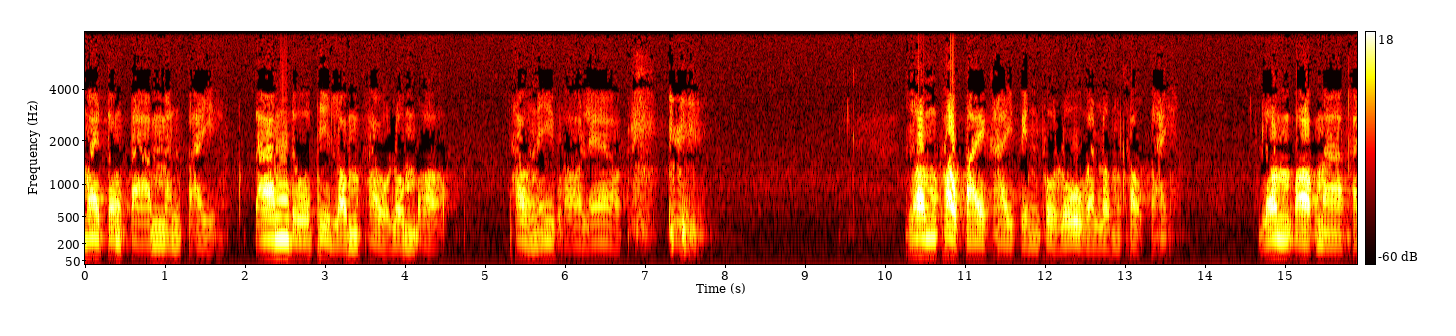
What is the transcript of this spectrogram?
ไม่ต้องตามมันไป ตามดูที่ลมเข้าลมออก เท่านี้พอแล้ว ลมเข้าไปใครเป็นผู้รู้ว่าลมเข้าไป ลมออกมาใคร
